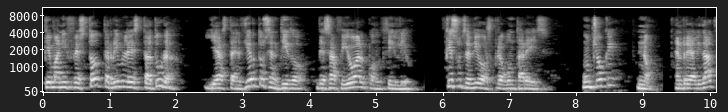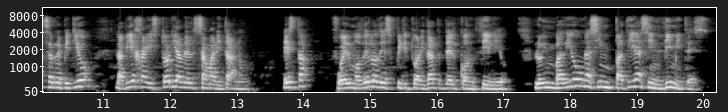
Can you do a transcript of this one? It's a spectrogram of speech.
que manifestó terrible estatura y hasta en cierto sentido desafió al concilio. ¿Qué sucedió? os preguntaréis. ¿Un choque? No. En realidad se repitió la vieja historia del samaritano. Esta fue el modelo de espiritualidad del concilio. Lo invadió una simpatía sin límites,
